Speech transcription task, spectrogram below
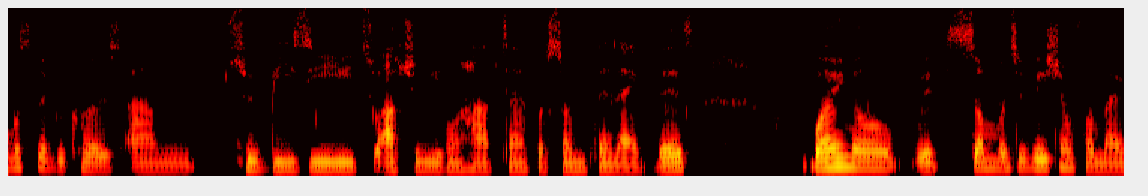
mostly because I'm too busy to actually even have time for something like this. But you know, with some motivation from my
